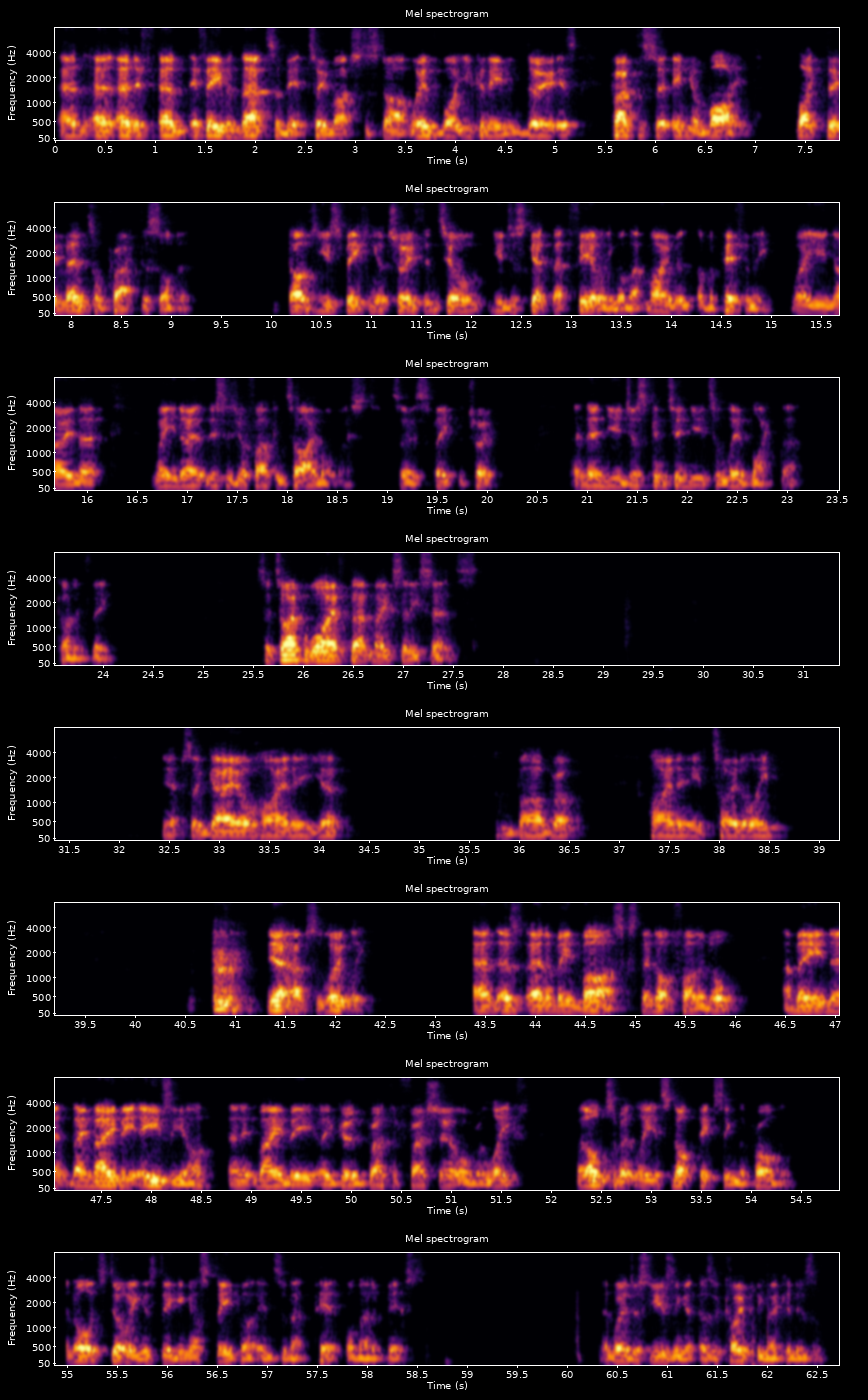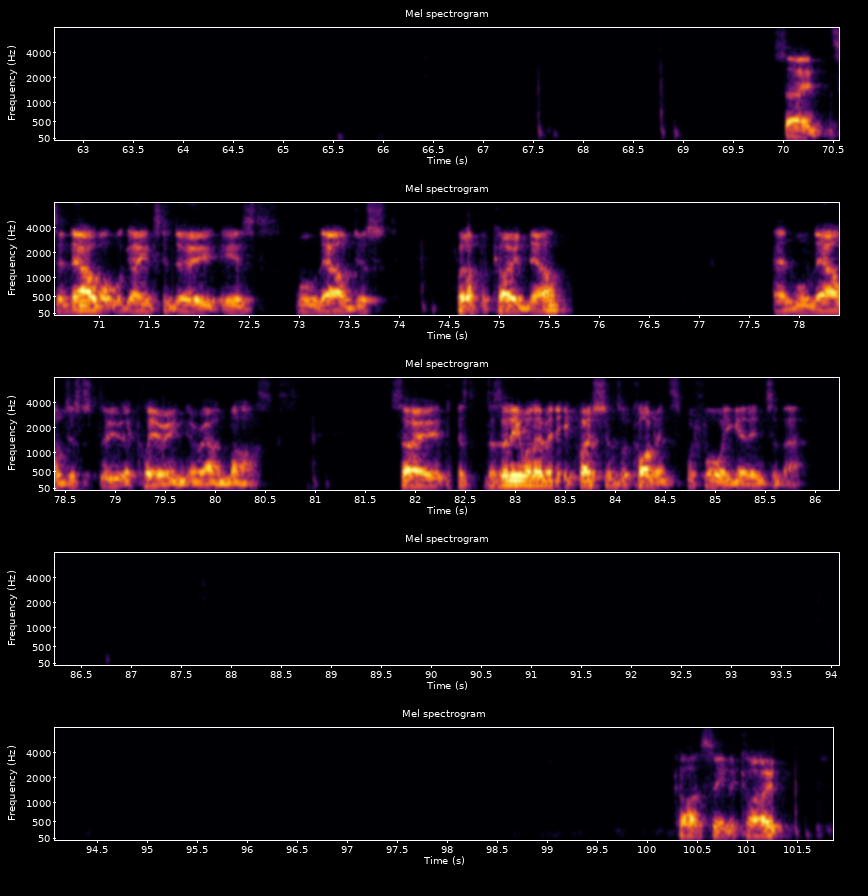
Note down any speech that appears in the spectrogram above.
And, and and if and if even that's a bit too much to start with, what you could even do is practice it in your mind, like do mental practice of it, of you speaking your truth until you just get that feeling or that moment of epiphany where you know that where you know that this is your fucking time almost to speak the truth and then you just continue to live like that kind of thing. So type Y if that makes any sense. Yep, so Gail, Heidi, yep. And Barbara, Heidi, totally. yeah, absolutely. And as and I mean masks, they're not fun at all. I mean, uh, they may be easier and it may be a good breath of fresh air or relief, but ultimately it's not fixing the problem. And all it's doing is digging us deeper into that pit or that abyss. And we're just using it as a coping mechanism. So, so now what we're going to do is we'll now just put up a code now and we'll now just do a clearing around masks. So does, does anyone have any questions or comments before we get into that? Can't see the code.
